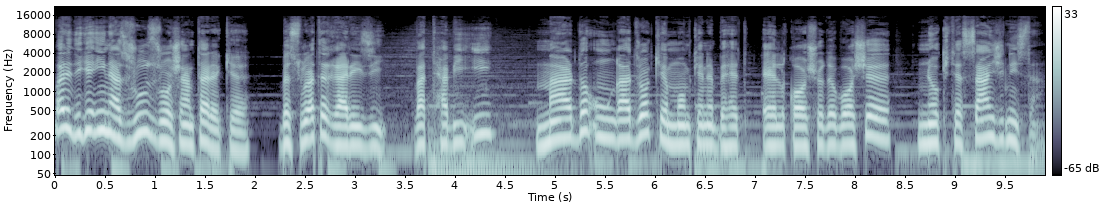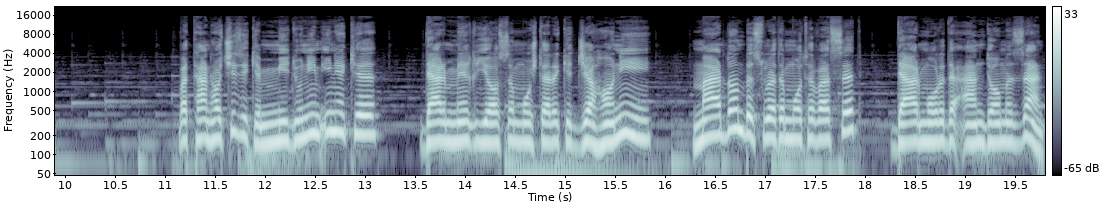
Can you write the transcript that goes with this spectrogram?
ولی دیگه این از روز روشنتره که به صورت غریزی و طبیعی مردا اونقدر که ممکنه بهت القا شده باشه نکته سنج نیستن. و تنها چیزی که می‌دونیم اینه که در مقیاس مشترک جهانی مردان به صورت متوسط در مورد اندام زن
